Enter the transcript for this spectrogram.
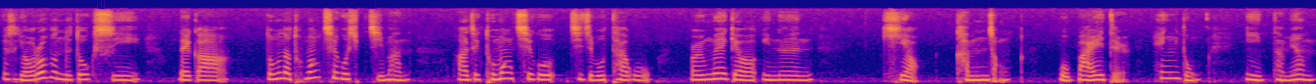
그래서 여러분들도 혹시 내가 너무나 도망치고 싶지만 아직 도망치고 지지 못하고 얼매겨 있는 기억, 감정, 뭐 말들, 행동이 있다면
